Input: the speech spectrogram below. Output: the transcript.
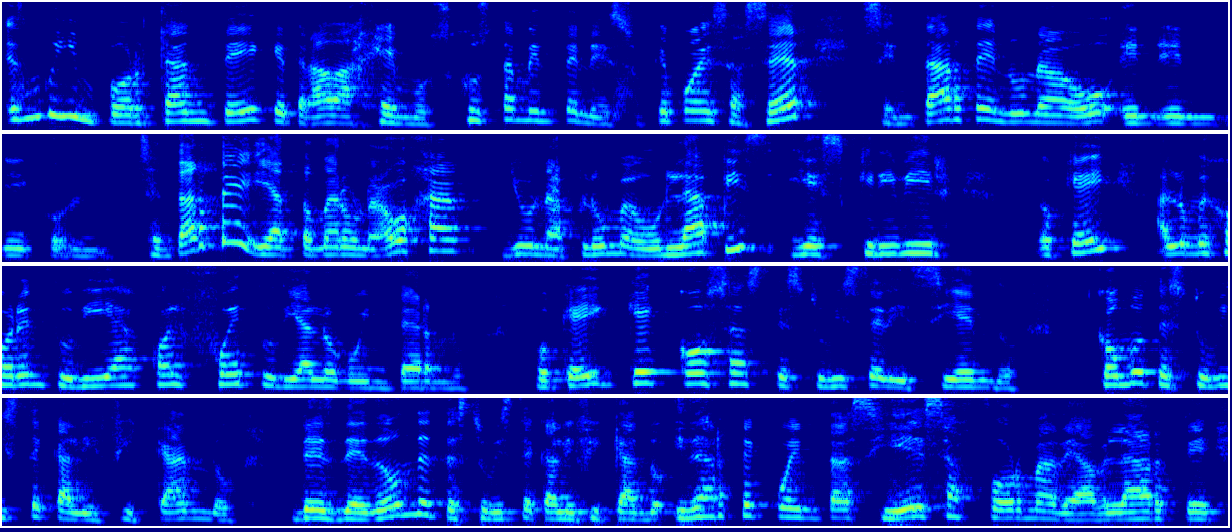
Es muy importante que trabajemos justamente en eso. ¿Qué puedes hacer? Sentarte en una, en, en, eh, sentarte y a tomar una hoja y una pluma, un lápiz y escribir ¿ok? A lo mejor en tu día, ¿cuál fue tu diálogo interno? ¿Ok? ¿Qué cosas te estuviste diciendo? ¿Cómo te estuviste calificando? ¿Desde dónde te estuviste calificando? Y darte cuenta si esa forma de hablarte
